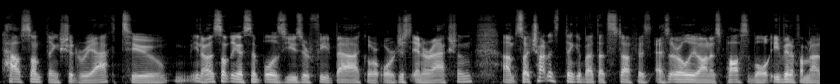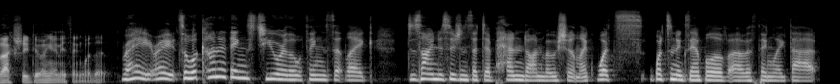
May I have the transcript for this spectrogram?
how something should react to, you know, something as simple as user feedback or, or just interaction. Um, so I try to think about that stuff as, as early on as possible, even if I'm not actually doing anything with it. Right, right. So what kind of things to you are the things that like design decisions that depend on motion? Like what's what's an example of, of a thing like that?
